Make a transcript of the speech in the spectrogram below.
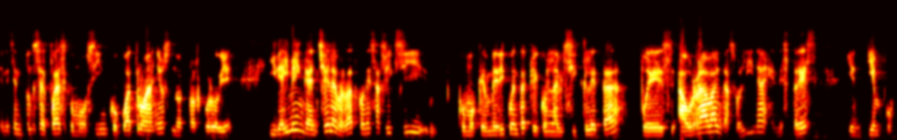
en ese entonces fue hace como 5 o 4 años, no, no, recuerdo bien, y de ahí me enganché, la verdad, con esa fixie, como que me di cuenta que con la bicicleta, pues ahorraba en gasolina, en estrés y en tiempo,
